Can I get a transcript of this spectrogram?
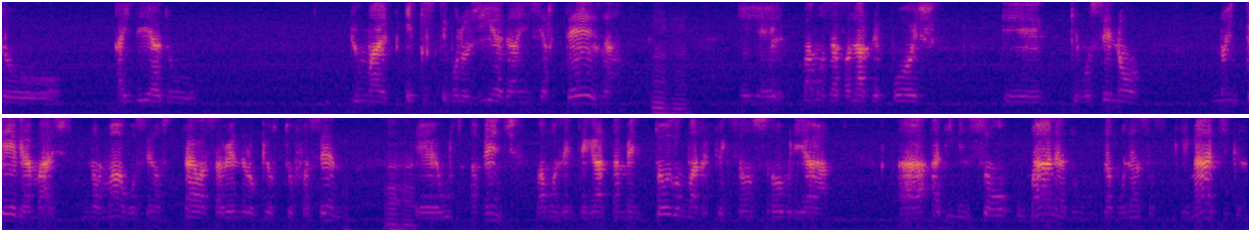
do a ideia do de uma epistemologia da incerteza. Uhum. E, vamos a falar depois que, que você não não integra, mas normal, você não estava sabendo o que eu estou fazendo. Uhum. É, ultimamente, vamos integrar também toda uma reflexão sobre a, a, a dimensão humana do, da mudança climática.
